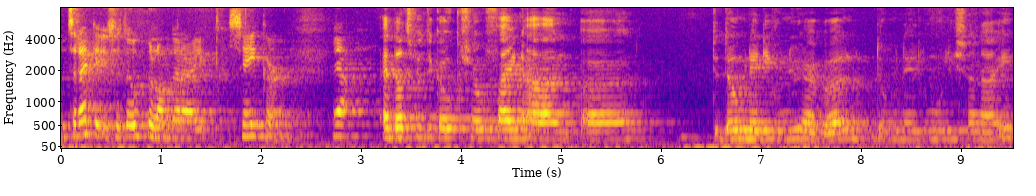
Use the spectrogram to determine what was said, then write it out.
Betrekken is het ook belangrijk. Zeker. En dat vind ik ook zo fijn aan eh, de dominee die we nu hebben, dominee Lumuli Sanai.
